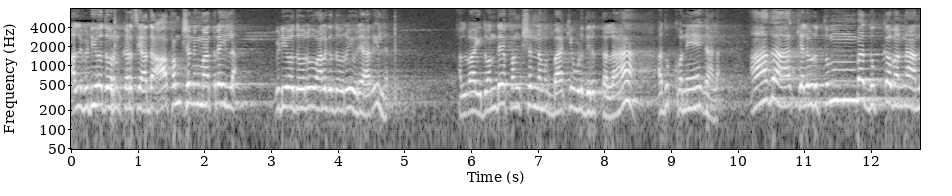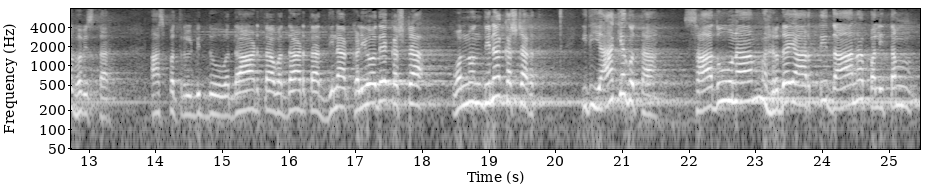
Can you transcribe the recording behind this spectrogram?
ಅಲ್ಲಿ ವಿಡಿಯೋದವ್ರನ್ನ ಕರೆಸಿ, ಅದು ಆ ಫಂಕ್ಷನ್ಗೆ ಮಾತ್ರ ಇಲ್ಲ. ವಿಡಿಯೋದವರು ಆಲ್ಗದವರು ಇವ್ರು ಯಾರು ಇಲ್ಲ. ಅಲ್ವಾ? ಇದೊಂದೇ ಫಂಕ್ಷನ್ ನಮಗೆ ಬಾಕಿ ಉಳಿದಿರುತ್ತಲ್ಲ, ಅದು ಕೊನೆಗಾಲ ಆಗ ಕೆಲವರು ತುಂಬ ದುಃಖವನ್ನು ಅನುಭವಿಸ್ತಾರೆ. ಆಸ್ಪತ್ರೆಯಲ್ಲಿ ಬಿದ್ದು ಒದ್ದಾಡ್ತಾ ಒದ್ದಾಡ್ತಾ ದಿನ ಕಳೆಯೋದೇ ಕಷ್ಟ. ಒಂದೊಂದು ದಿನ ಕಷ್ಟ ಆಗತ್ತೆ. ಇದು ಯಾಕೆ ಗೊತ್ತಾ? ಸಾಧೂನಾಂ ಹೃದಯಾರ್ತಿ ದಾನ ಫಲಿತಂ.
